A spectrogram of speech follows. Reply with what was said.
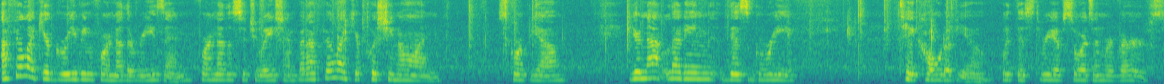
I feel like you're grieving for another reason, for another situation, but I feel like you're pushing on, Scorpio. You're not letting this grief take hold of you with this Three of Swords in reverse.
